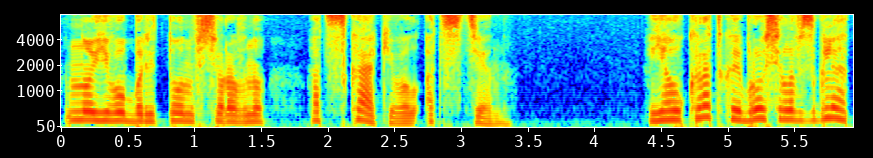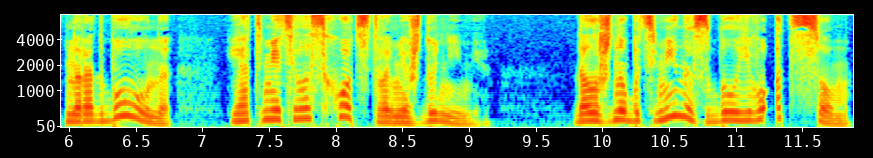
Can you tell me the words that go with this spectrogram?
но его баритон все равно отскакивал от стен. Я украдкой бросила взгляд на Радбоуна и отметила сходство между ними. Должно быть, Минос был его отцом.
